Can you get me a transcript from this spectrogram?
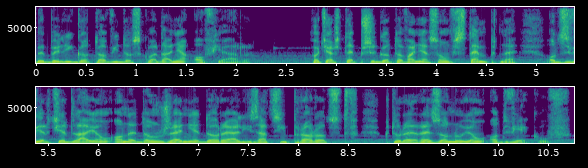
by byli gotowi do składania ofiar. Chociaż te przygotowania są wstępne, odzwierciedlają one dążenie do realizacji proroctw, które rezonują od wieków.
